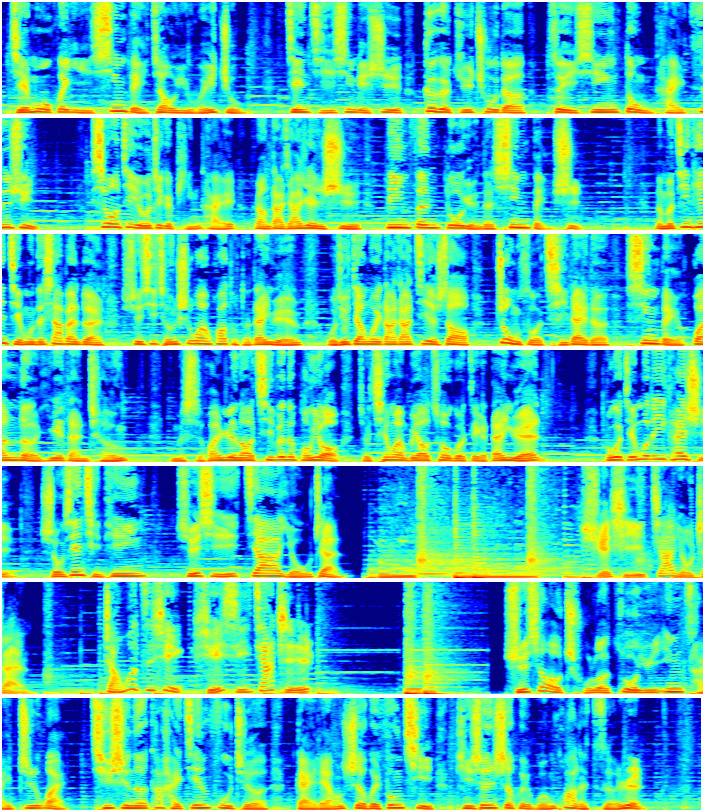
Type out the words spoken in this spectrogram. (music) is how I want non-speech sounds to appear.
节目会以新北教育为主，兼及新北市各个局处的最新动态资讯，希望借由这个平台，让大家认识缤纷多元的新北市。那么今天节目的下半段学习城市万花筒的单元，我就将为大家介绍众所期待的新北欢乐椰蛋城。那么喜欢热闹气氛的朋友，就千万不要错过这个单元。不过节目的一开始，首先请听学习加油站。学习加油站，掌握资讯，学习加值。学校除了作育英才之外，其实呢，它还肩负着改良社会风气、提升社会文化的责任。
